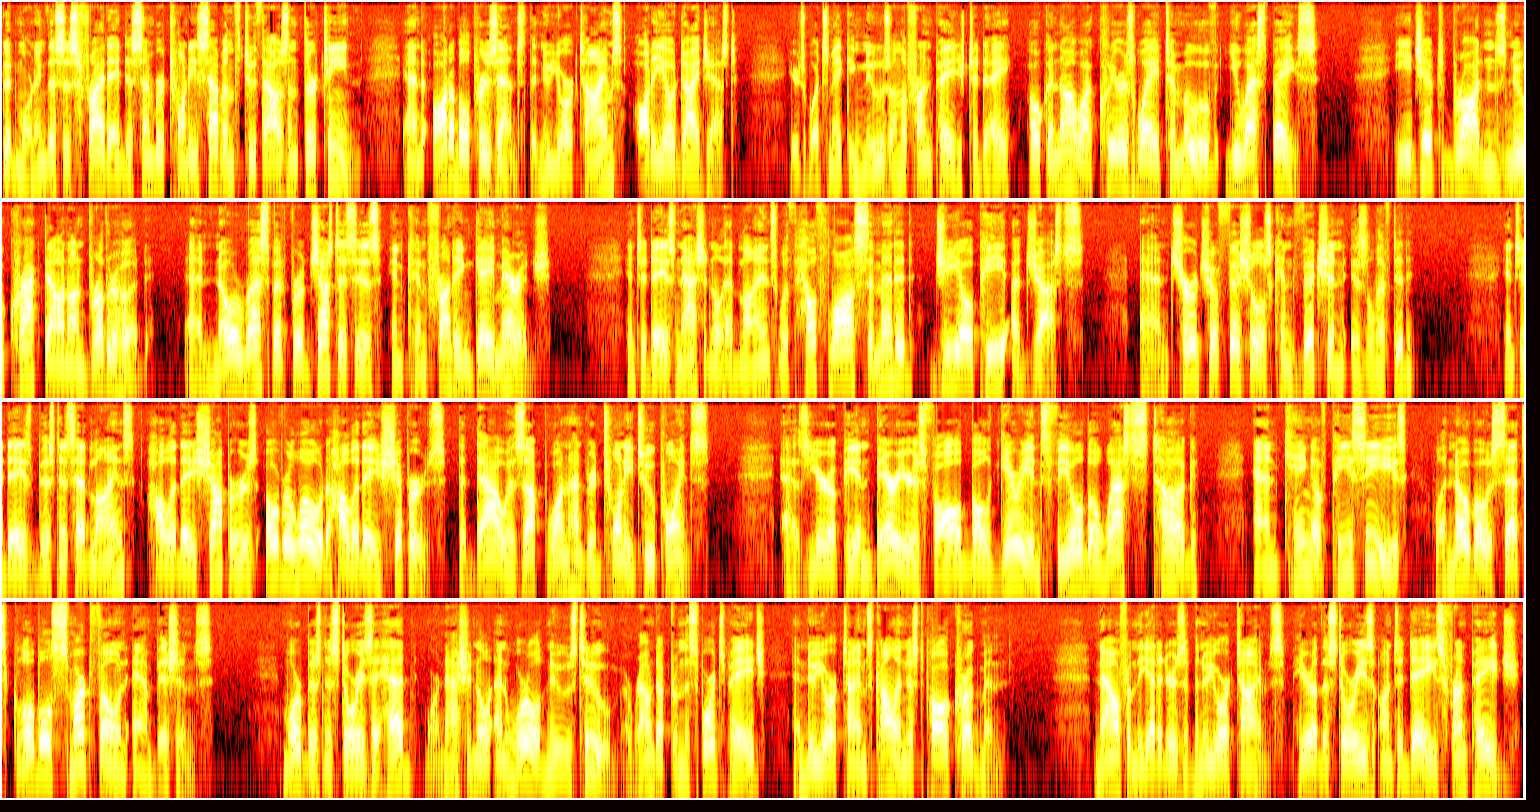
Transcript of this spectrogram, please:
Good morning. This is Friday, December 27th, 2013, and Audible presents the New York Times Audio Digest. Here's what's making news on the front page today Okinawa clears way to move U.S. base. Egypt broadens new crackdown on brotherhood, and no respite for justices in confronting gay marriage. In today's national headlines, with health law cemented, GOP adjusts, and church officials' conviction is lifted. In today's business headlines, holiday shoppers overload holiday shippers. The Dow is up 122 points. As European barriers fall, Bulgarians feel the West's tug. And king of PCs, Lenovo sets global smartphone ambitions. More business stories ahead, more national and world news too. A roundup from the sports page and New York Times columnist Paul Krugman. Now, from the editors of the New York Times, here are the stories on today's front page.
